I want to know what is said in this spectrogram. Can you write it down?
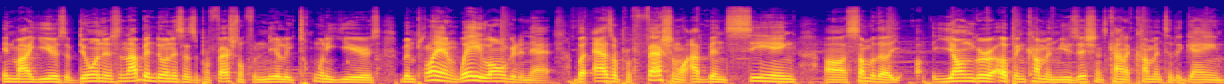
in my years of doing this, and I've been doing this as a professional for nearly 20 years, been playing way longer than that. But as a professional, I've been seeing uh, some of the younger up and coming musicians kind of come into the game.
